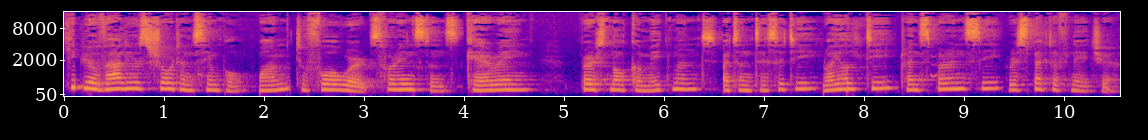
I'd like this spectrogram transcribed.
Keep your values short and simple, one to four words. For instance, caring, personal commitment, authenticity, loyalty, transparency, respect of nature.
